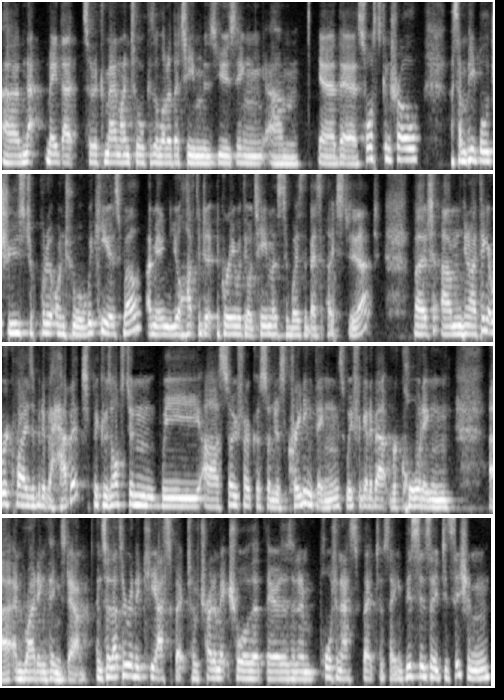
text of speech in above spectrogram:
uh, Nat made that sort of command line tool because a lot of the team is using um, yeah, their source control. Some people choose to put it onto a wiki as well. I mean, you'll have to d- agree with your team as to where's the best place to do that. But um, you know, I think it requires a bit of a habit because often we are so focused on just creating things, we forget about recording uh, and writing things down. And so that's a really key aspect of trying to make sure that there is an important aspect of saying this is a decision.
